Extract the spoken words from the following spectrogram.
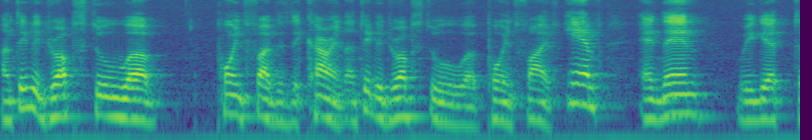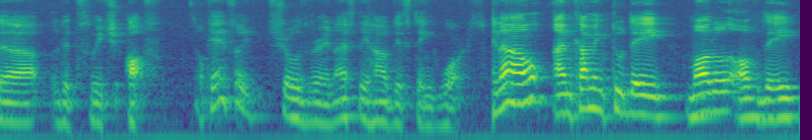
until it drops to uh, 0.5 is the current, until it drops to uh, 0.5 amp, and then we get uh, the switch off. Okay, so it shows very nicely how this thing works. And now I'm coming to the model of the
